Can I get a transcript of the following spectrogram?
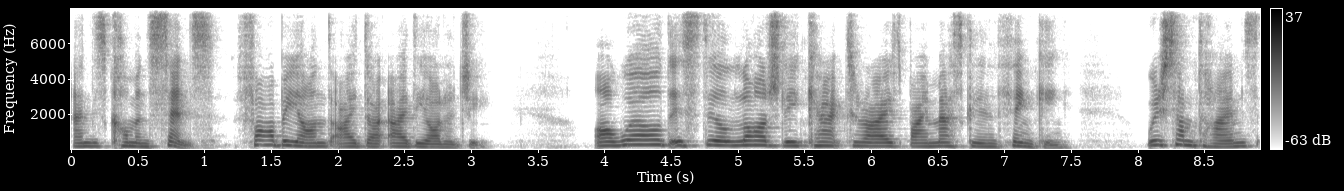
and is common sense, far beyond ide- ideology. Our world is still largely characterized by masculine thinking, which sometimes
